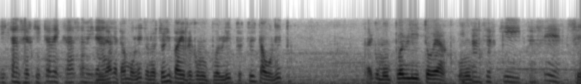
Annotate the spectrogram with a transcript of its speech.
Y tan cerquita de casa, mira. Mira que tan bonito. No, esto sí parece como un pueblito. Esto sí está bonito. Está como un pueblito, vea. Como Y un- tan cerquita, ¿sí? Sí,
